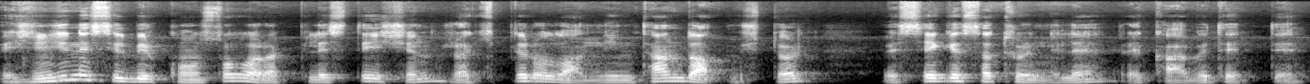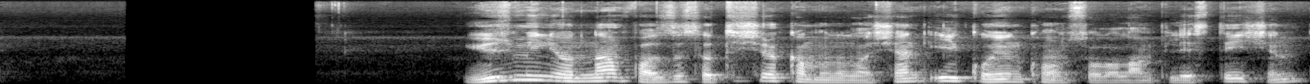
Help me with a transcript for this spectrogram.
5. nesil bir konsol olarak PlayStation, rakipleri olan Nintendo 64 ve Sega Saturn ile rekabet etti. 100 milyondan fazla satış rakamına ulaşan ilk oyun konsolu olan PlayStation,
